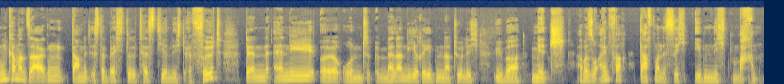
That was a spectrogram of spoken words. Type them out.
Nun kann man sagen, damit ist der Bechtel-Test hier nicht erfüllt, denn Annie äh, und Melanie reden natürlich über Mitch. Aber so einfach darf man es sich eben nicht machen.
